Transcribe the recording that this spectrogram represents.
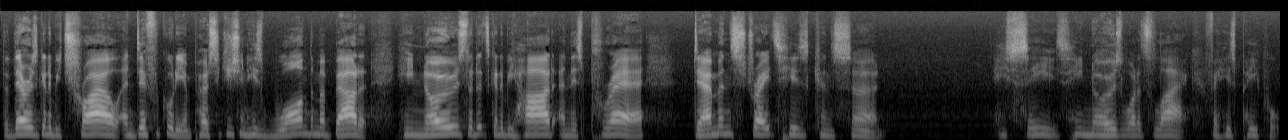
that there is going to be trial and difficulty and persecution. He's warned them about it. He knows that it's going to be hard, and this prayer demonstrates his concern. He sees, he knows what it's like for his people.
